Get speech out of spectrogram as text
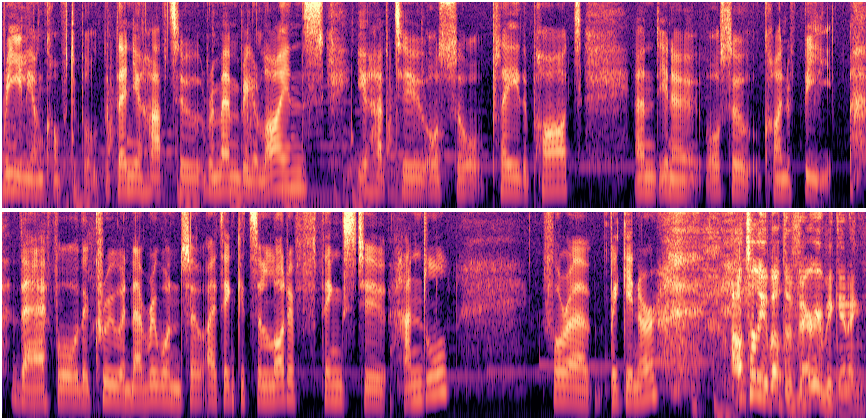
really uncomfortable. But then you have to remember your lines. You have to also play the part, and you know also kind of be there for the crew and everyone. So I think it's a lot of things to handle for a beginner. I'll tell you about the very beginning.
